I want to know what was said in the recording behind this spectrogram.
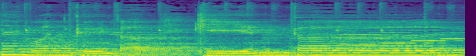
แรงวันคืนกับเขียนกัน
